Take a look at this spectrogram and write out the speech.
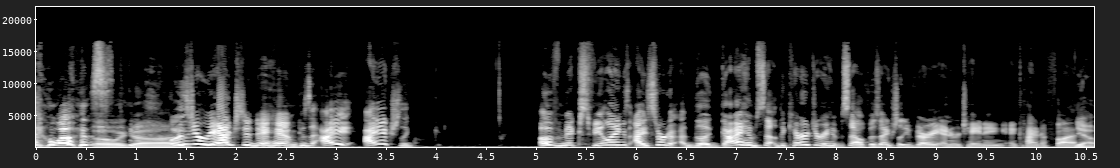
what was Oh my god. what was your reaction to him? Because I, I actually, of mixed feelings. I sort of the guy himself, the character himself, is actually very entertaining and kind of fun. Yeah.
